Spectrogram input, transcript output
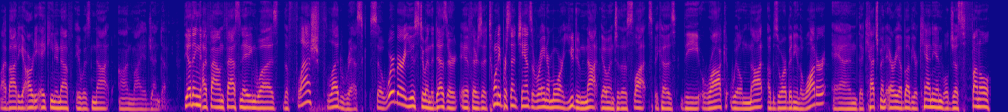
my body already aching enough, it was not on my agenda. The other thing I found fascinating was the flash flood risk. So we're very used to in the desert, if there's a 20% chance of rain or more, you do not go into those slots because the rock will not absorb any of the water and the catchment area above your canyon will just funnel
